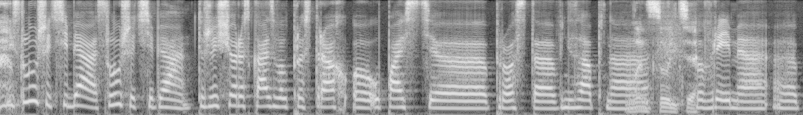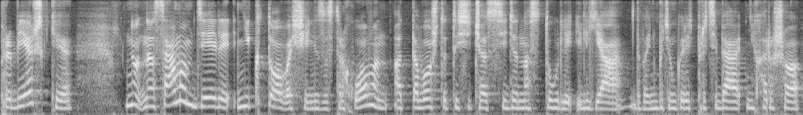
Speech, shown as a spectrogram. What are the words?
И слушать себя, слушать себя. Ты же еще рассказывал про страх э, упасть э, просто внезапно в инсульте. во время э, пробежки. Ну, на самом деле, никто вообще не застрахован от того, что ты сейчас, сидя на стуле, или я, давай не будем говорить про тебя, нехорошо,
